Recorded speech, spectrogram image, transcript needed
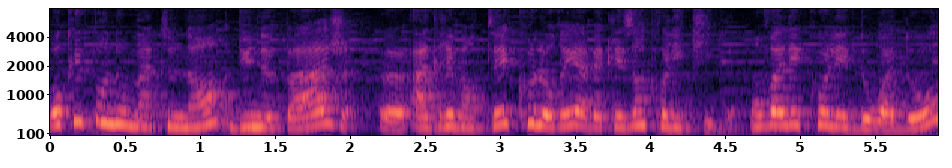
Occupons-nous maintenant d'une page euh, agrémentée, colorée avec les encres liquides. On va les coller dos à dos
